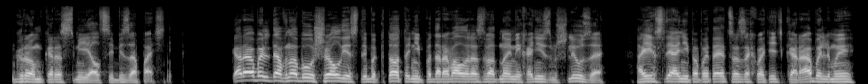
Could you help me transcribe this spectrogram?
— громко рассмеялся безопасник. «Корабль давно бы ушел, если бы кто-то не подорвал разводной механизм шлюза. А если они попытаются захватить корабль, мы...»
